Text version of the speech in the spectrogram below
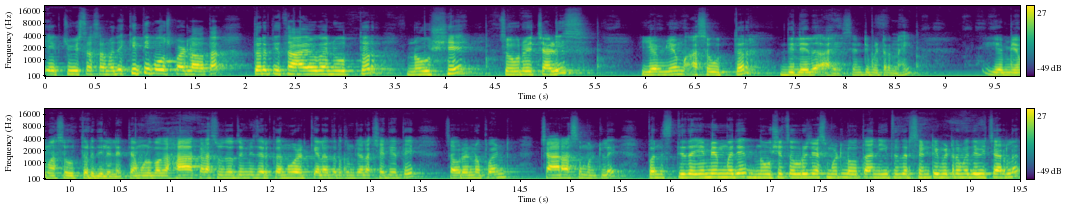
एक चोवीस तासामध्ये किती पाऊस पडला होता? तर तिथं आयोगाने उत्तर नऊशे चौवेचाळीस एम एम असं उत्तर दिलेलं आहे. सेंटीमीटर नाही. एम एम असं उत्तर दिलेलं आहे. त्यामुळे बघा हा आकडा सुद्धा तुम्ही जर कन्वर्ट केला तर तुमच्या लक्षात येते. चौऱ्याण्णव पॉईंट चार असं म्हटलं आहे पण तिथं एम एममध्ये नऊशे चौवेचाळीस म्हटलं होतं आणि इथं जर सेंटीमीटरमध्ये विचारलं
